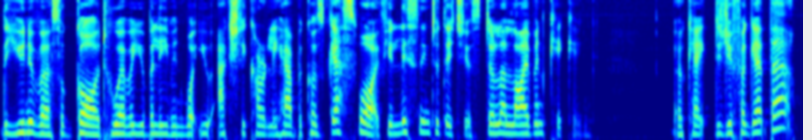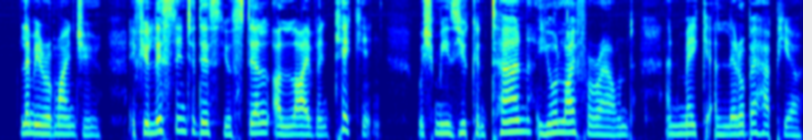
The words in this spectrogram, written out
the universe or God, whoever you believe in, what you actually currently have. Because guess what? If you're listening to this, you're still alive and kicking. Okay, did you forget that? Let me remind you. If you're listening to this, you're still alive and kicking, which means you can turn your life around and make it a little bit happier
